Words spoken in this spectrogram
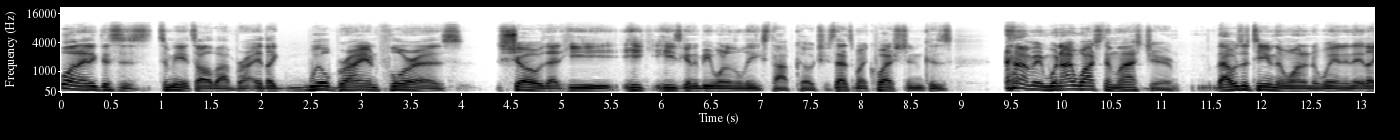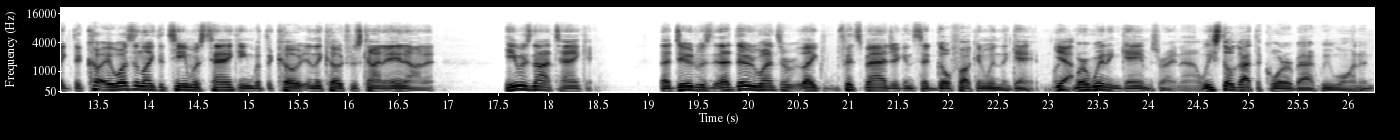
Well, and I think this is to me, it's all about Brian. Like, will Brian Flores show that he he he's going to be one of the league's top coaches? That's my question. Because I mean, when I watched them last year, that was a team that wanted to win, and they like the co- it wasn't like the team was tanking, but the coach and the coach was kind of in on it. He was not tanking. That dude was that dude went to like Fitzmagic and said, "Go fucking win the game." Like, Yeah. we're winning games right now. We still got the quarterback we wanted.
